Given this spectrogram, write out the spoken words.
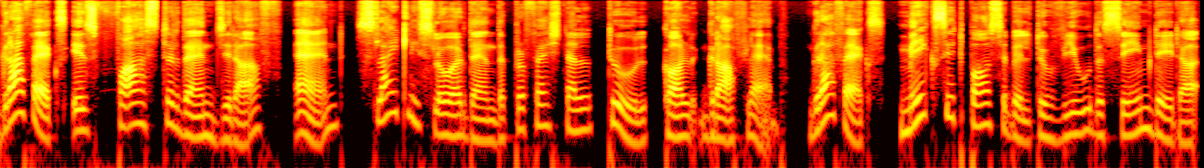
GraphX is faster than Giraph and slightly slower than the professional tool called GraphLab. GraphX makes it possible to view the same data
